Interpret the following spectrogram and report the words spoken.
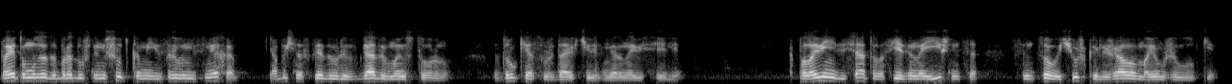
поэтому за добродушными шутками и взрывами смеха обычно следовали взгляды в мою сторону. Вдруг я осуждаю их чрезмерное веселье. К половине десятого съеденная яичница свинцовой чушкой лежала в моем желудке,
